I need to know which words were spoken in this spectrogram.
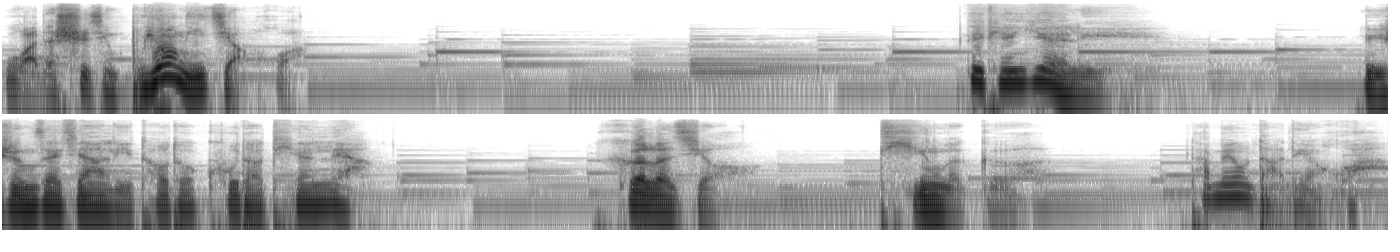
我的事情不用你搅和。那天夜里，女生在家里偷偷哭到天亮。喝了酒，听了歌，她没有打电话，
